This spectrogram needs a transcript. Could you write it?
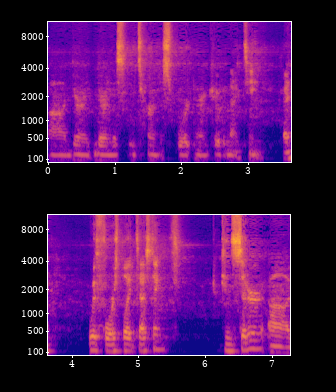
uh, during, during this return to sport during COVID-19. Okay. With force plate testing, consider uh,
